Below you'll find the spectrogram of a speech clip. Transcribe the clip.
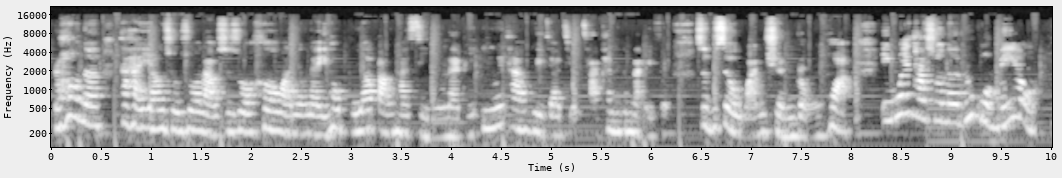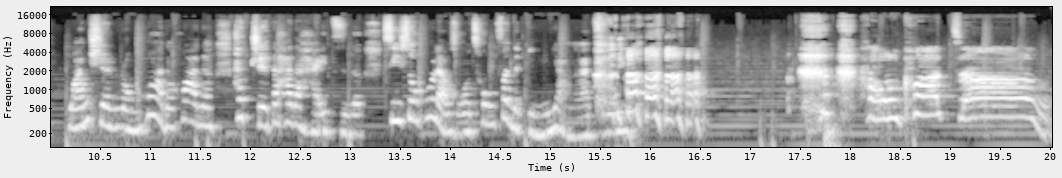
然后呢，他还要求说老师说喝完牛奶以后不要帮他洗牛奶瓶，因为他要回家检查看那个奶粉是不是有完全融化，因为他说呢如果没有。完全融化的话呢，他觉得他的孩子呢吸收不了什么充分的营养啊之类的。好夸张，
